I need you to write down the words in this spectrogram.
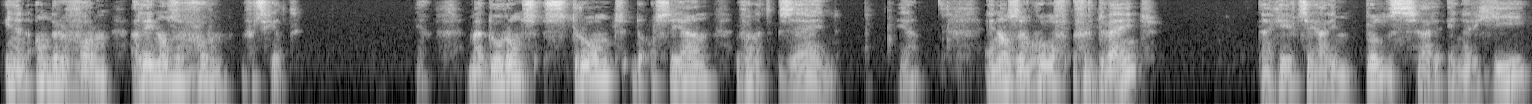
in een andere vorm. Alleen onze vorm verschilt. Ja. Maar door ons stroomt de oceaan van het zijn. Ja. En als een golf verdwijnt, dan geeft zij haar impuls, haar energie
